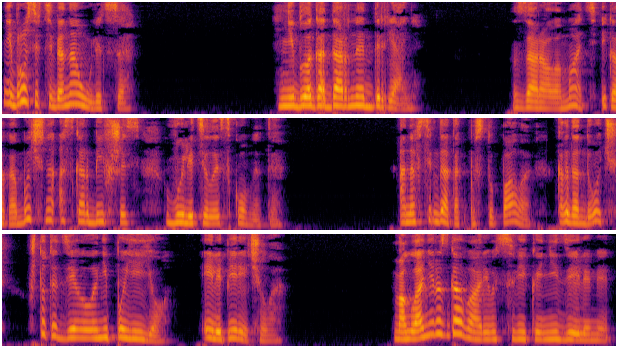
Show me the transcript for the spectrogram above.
не бросив тебя на улице!» «Неблагодарная дрянь!» Заорала мать и, как обычно, оскорбившись, вылетела из комнаты. Она всегда так поступала, когда дочь, что-то делала не по ее или перечила. Могла не разговаривать с Викой неделями,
